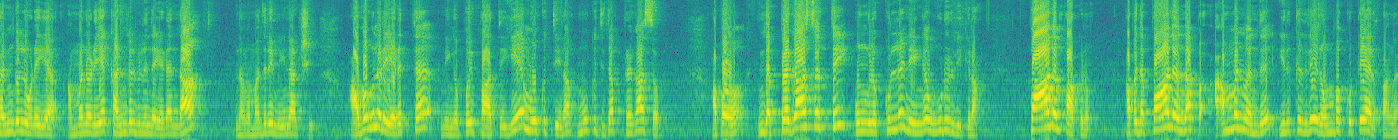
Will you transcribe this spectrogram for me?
கண்களுடைய அம்மனுடைய கண்கள் விழுந்த இடம்தான் நம்ம மதுரை மீனாட்சி. அவங்களுடைய இடத்த நீங்கள் போய் பார்த்து ஏன் மூக்குத்தினா மூக்குத்தி தான் பிரகாசம். அப்போ இந்த பிரகாசத்தை உங்களுக்குள்ள நீங்கள் ஊடுருவிக்கலாம். பாதம் பார்க்கணும். அப்போ இந்த பாதம் தான் ப- அம்மன் வந்து இருக்கிறதுலே ரொம்ப குட்டையாக இருப்பாங்க.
